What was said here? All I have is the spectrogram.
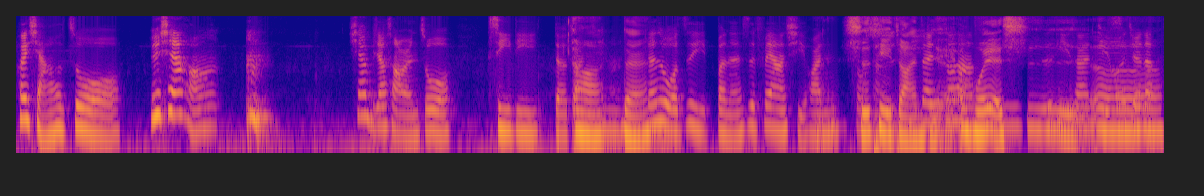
会想要做，因为现在好像 现在比较少人做 CD 的专辑对。但是我自己本人是非常喜欢实体专辑对，收藏我也是实体专辑，嗯我觉得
